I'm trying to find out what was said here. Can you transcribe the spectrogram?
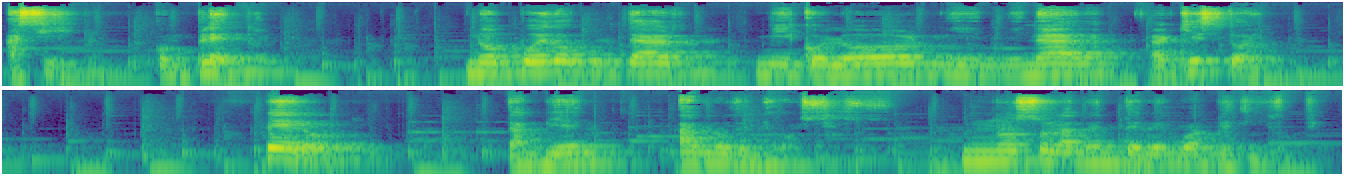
Así, completo. No puedo ocultar mi color ni, ni nada. Aquí estoy. Pero también hablo de negocios. No solamente vengo a pedirte.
